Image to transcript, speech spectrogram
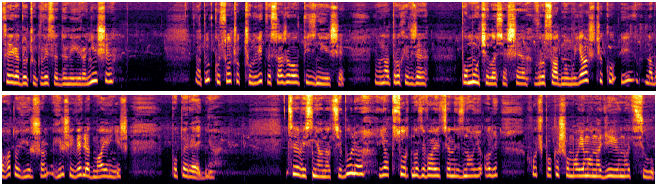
Цей рядочок висаджений раніше, а тут кусочок чоловік висаджував пізніше. Вона трохи вже помучилася ще в розсадному ящику і набагато гірша, гірший вигляд має, ніж попередня. Це весняна цибуля, як сорт називається, не знаю, але хоч поки що маємо надію на цю,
